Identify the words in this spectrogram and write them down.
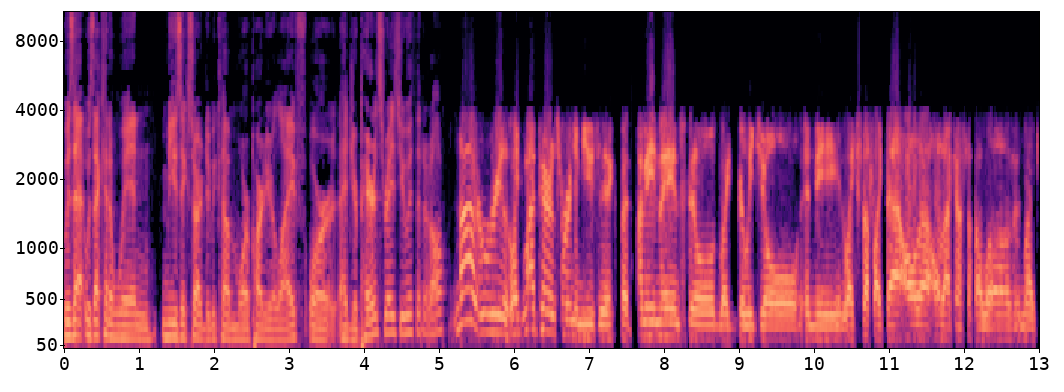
was that was that kind of when music started to become more a part of your life, or had your parents raised you with it at all? not really. Like my parents were into music, but I mean, they instilled like Billy Joel in me, like stuff like that. All that all that kind of stuff I love, and like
